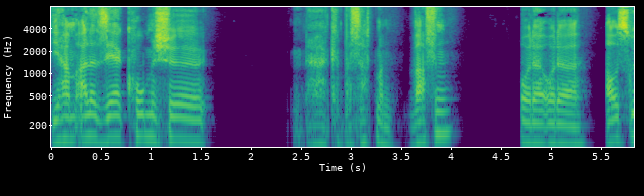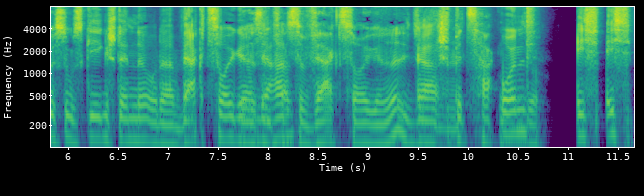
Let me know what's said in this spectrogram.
Die haben alle sehr komische, was sagt man, Waffen oder, oder Ausrüstungsgegenstände oder Werkzeuge ja, in das der sind Hand. fast so Werkzeuge, ne? Die Ja. Spitzhacken Und so. ich, ich,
